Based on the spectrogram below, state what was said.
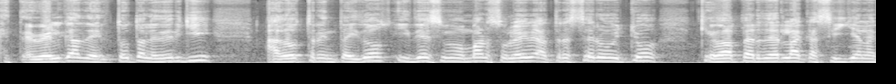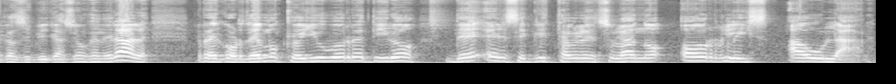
este belga del Total Energy a 2.32 y décimo Mar Soler a 3.08 que va a perder la casilla en la clasificación general. Recordemos que hoy hubo retiro del ciclista venezolano Orlis Aular.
